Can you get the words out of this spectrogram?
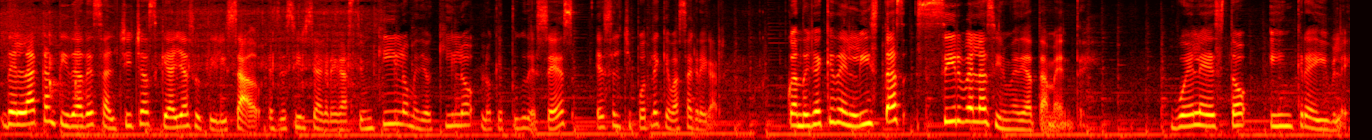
de la cantidad de salchichas que hayas utilizado. Es decir, si agregaste un kilo, medio kilo, lo que tú desees, es el chipotle que vas a agregar. Cuando ya queden listas, sírvelas inmediatamente. Huele esto increíble.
